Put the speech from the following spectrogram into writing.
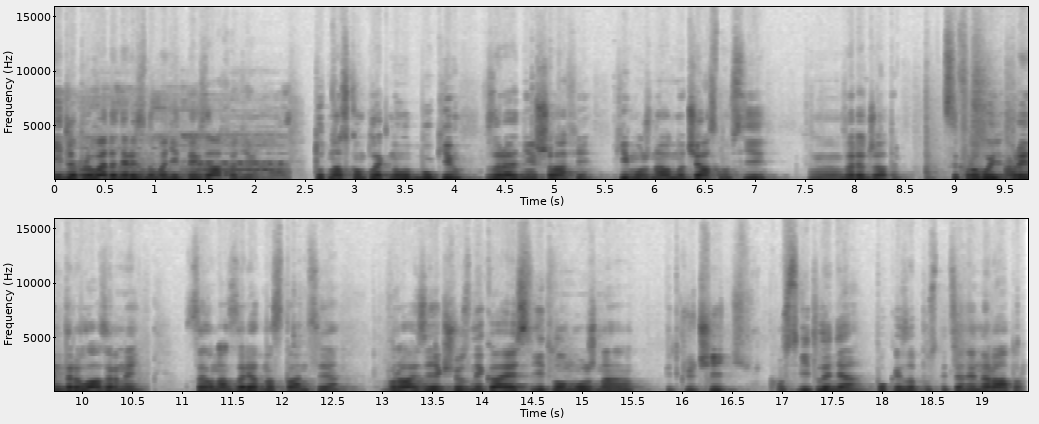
і для проведення різноманітних заходів. Тут у нас комплект ноутбуків в зарядній шафі, які можна одночасно всі е, заряджати. Цифровий принтер лазерний це у нас зарядна станція. В разі, якщо зникає світло, можна підключити освітлення, поки запуститься генератор.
